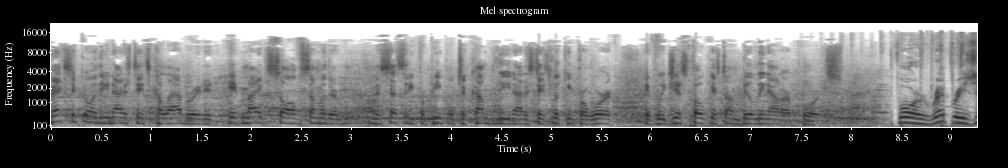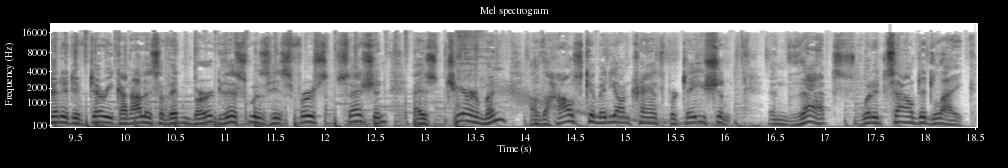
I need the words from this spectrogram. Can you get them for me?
Mexico and the United States collaborated, it might solve some of the necessity for people to come to the United States looking for work if we just focused on building out our ports. For Representative Terry Canales of Edinburg, this was his first session as chairman of the House Committee on Transportation, and that's what it sounded like.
